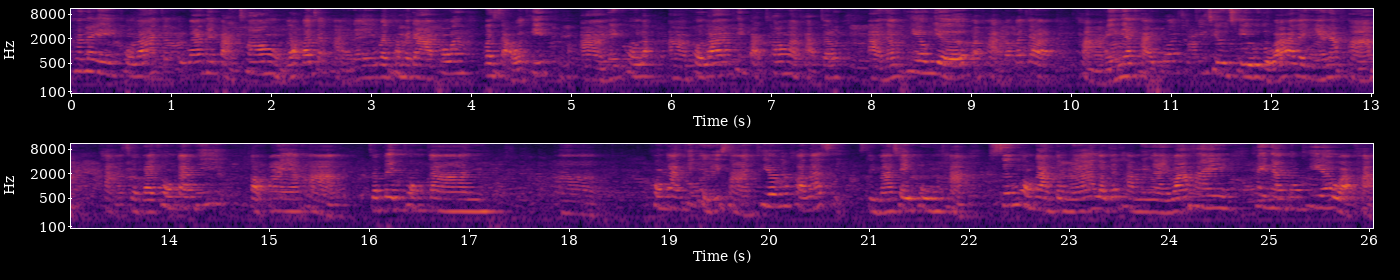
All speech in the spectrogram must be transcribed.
ถ้าในโคราชก็คือว่าในปากช่องเราก็จะขายในวันธรรมดา เพราะว่าวันเสาร์อาทิตย์ในโคราชโคราชที่ปากช่องอะค่ะจะนักเที่ยวเยอะอะค่ะเราก็จะขายเนี่ยขายพวกชุดที่ชิลๆหรือว่าอะไรเงี้ยนะคะ ส่วนไปโครงการที่ต่อไปอะค่ะ จะเป็นโครงการโครงการที่ถึงอีสานเที่ยวนครราชสีมาชัยภูมิค่ะ ซึ่งโครงการตรงนี้เราจะทำยังไงว่าให้ให้นักท่องเที่ยวอะค่ะ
